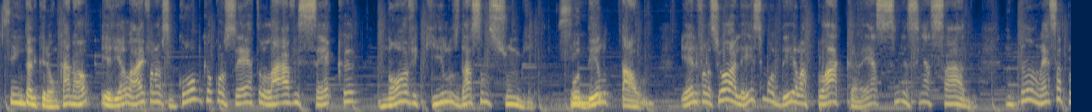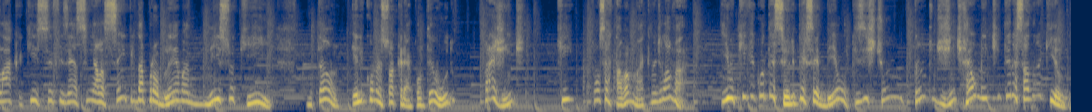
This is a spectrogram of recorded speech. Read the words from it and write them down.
Sim. Então ele criou um canal, ele ia lá e falava assim: como que eu conserto lave seca 9 quilos da Samsung, Sim. modelo tal. E aí ele fala assim: olha, esse modelo, a placa é assim, assim, assado. Então, essa placa aqui, se você fizer assim, ela sempre dá problema nisso aqui. Então, ele começou a criar conteúdo para gente que consertava a máquina de lavar. E o que, que aconteceu? Ele percebeu que existia um tanto de gente realmente interessada naquilo.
